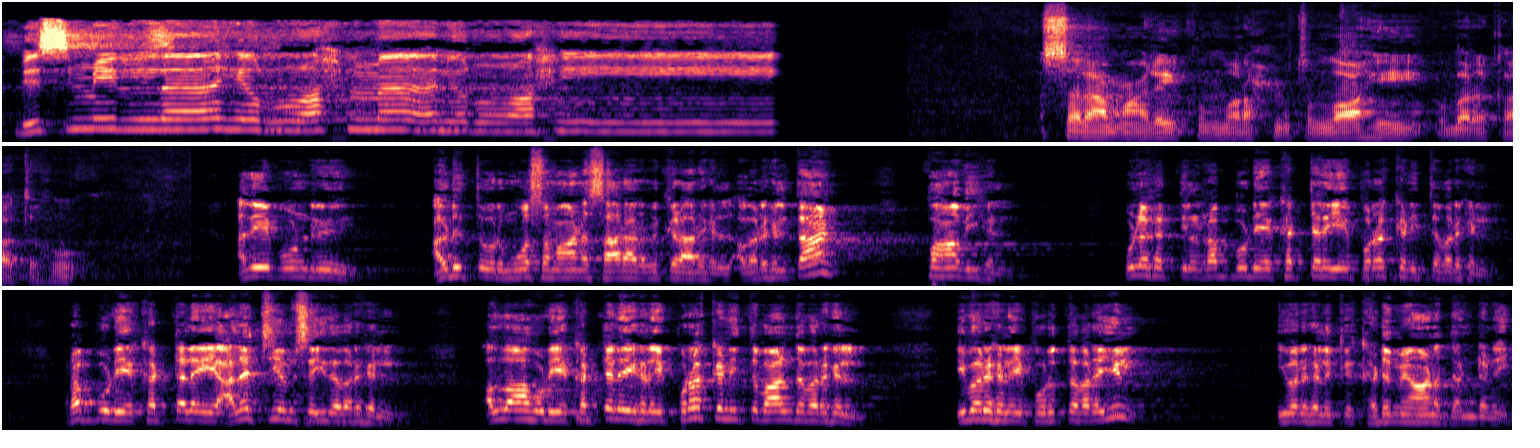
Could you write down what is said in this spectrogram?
بسم الله الرحمن الرحيم அஸ்ஸலாமு அலைக்கும் வரஹ்மத்துல்லாஹி வபரகாத்துஹு அதே போன்று அடுத்த ஒரு மோசமான சாரார் இருக்கிறார்கள் அவர்கள்தான் பாவிகள் உலகத்தில் ரப்புடைய கட்டளையை புறக்கணித்தவர்கள் ரப்புடைய கட்டளையை அலட்சியம் செய்தவர்கள் அல்லாஹ்வுடைய கட்டளைகளை புறக்கணித்து வாழ்ந்தவர்கள் இவர்களை பொறுத்தவரையில் இவர்களுக்கு கடுமையான தண்டனை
